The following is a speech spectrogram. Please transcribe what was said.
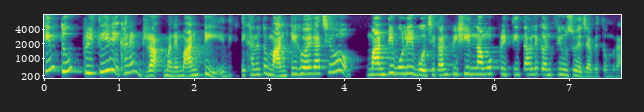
কিন্তু প্রীতির এখানে মানে মান্টি, এখানে তো মান্টি হয়ে গেছে ও। মান্টি বলেই বলছে, কারণ পিসির নামও প্রীতি, তাহলে কনফিউজ হয়ে যাবে তোমরা।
